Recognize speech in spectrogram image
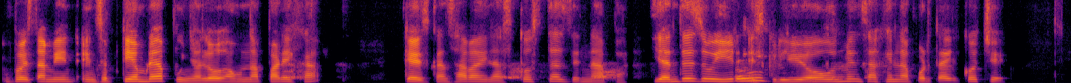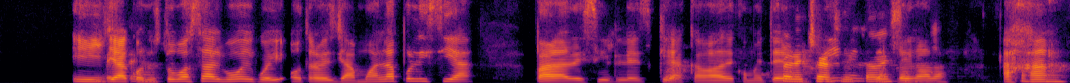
pues también en septiembre apuñaló a una pareja que descansaba en las costas de Napa. Y antes de huir, escribió un mensaje en la puerta del coche. Y ya cuando estuvo a salvo, el güey otra vez llamó a la policía para decirles que acaba de cometer un de crimen fregada. Ajá.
